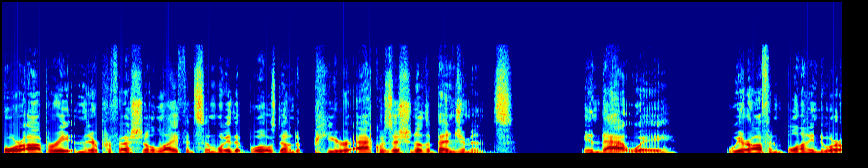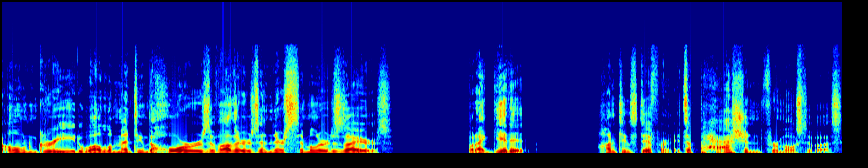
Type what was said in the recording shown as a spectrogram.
or operate in their professional life in some way that boils down to pure acquisition of the Benjamins. In that way, we are often blind to our own greed while lamenting the horrors of others and their similar desires. But I get it. Hunting's different. It's a passion for most of us.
